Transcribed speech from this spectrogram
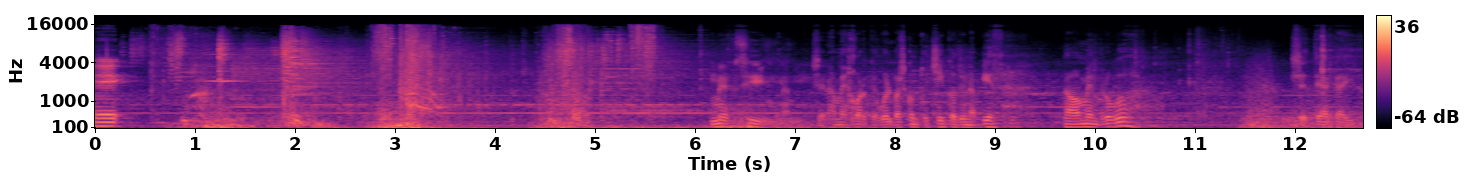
Eh... Merci. Será mejor que vuelvas con tu chico de una pieza. ¿No, mendrugo? Se te ha caído.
